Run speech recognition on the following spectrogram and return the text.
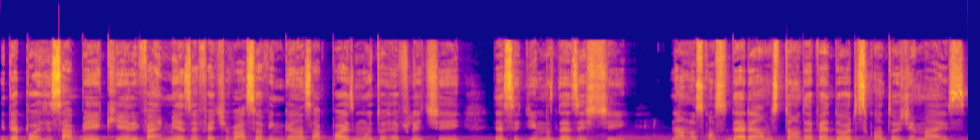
e depois de saber que ele vai mesmo efetivar sua vingança após muito refletir, decidimos desistir. Não nos consideramos tão devedores quanto os demais.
